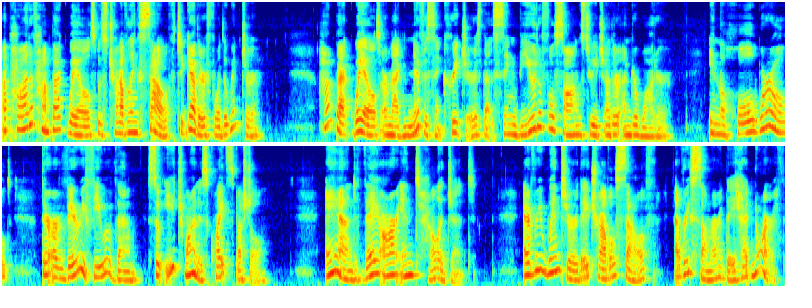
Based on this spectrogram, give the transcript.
a pod of humpback whales was traveling south together for the winter. Humpback whales are magnificent creatures that sing beautiful songs to each other underwater. In the whole world, there are very few of them, so each one is quite special. And they are intelligent. Every winter they travel south, every summer they head north,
